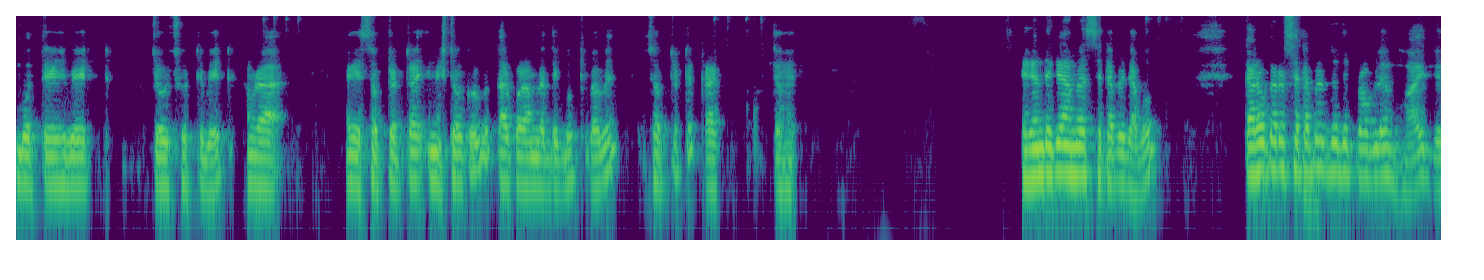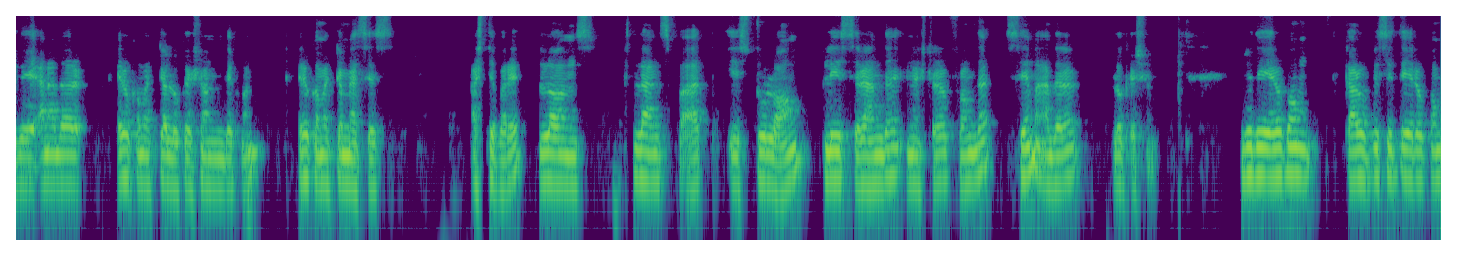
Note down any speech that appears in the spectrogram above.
বত্রিশ বিট চৌষট্টি বিট আমরা আগে সফটওয়্যারটা ইনস্টল করব, তারপর আমরা দেখব কীভাবে সফটওয়্যারটা ক্র্যাক করতে হয়। এখান থেকে আমরা সেট যাব। কারও কারও সেট যদি প্রবলেম হয়, যদি অ্যানাদার এরকম একটা লোকেশন দেখুন, এরকম একটা মেসেজ আসতে পারে। Launch launch path is too long please run the install from the same other location যদি এরকম কারও পিসিতে এরকম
